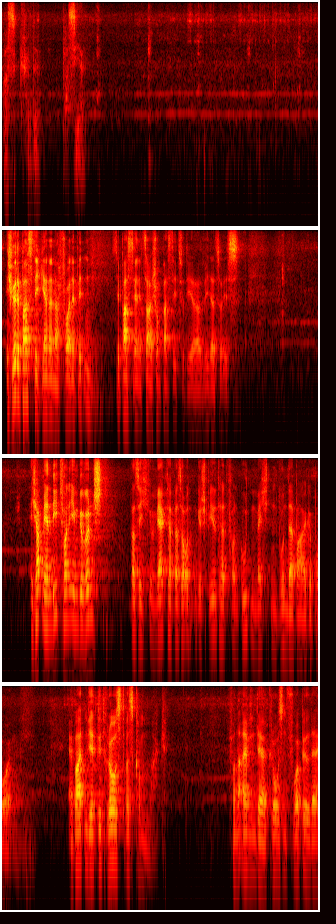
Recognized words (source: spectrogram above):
Was könnte passieren? Ich würde Basti gerne nach vorne bitten. Sebastian, jetzt sage ich schon Basti zu dir, wie das so ist. Ich habe mir ein Lied von ihm gewünscht, was ich gemerkt habe, was er unten gespielt hat, von guten Mächten wunderbar geborgen. Erwarten wir getrost, was kommen mag. Von einem der großen Vorbilder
